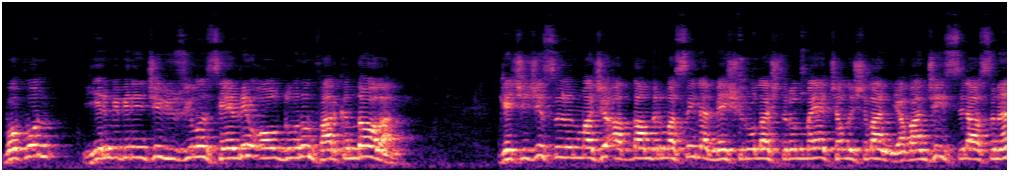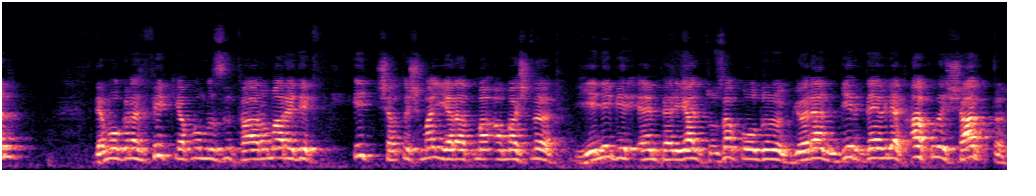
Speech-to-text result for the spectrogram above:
BOP'un 21. yüzyılın sevri olduğunun farkında olan, geçici sığınmacı adlandırmasıyla meşrulaştırılmaya çalışılan yabancı istilasının demografik yapımızı tarumar edip iç çatışmayı yaratma amaçlı yeni bir emperyal tuzak olduğunu gören bir devlet aklı şarttır.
